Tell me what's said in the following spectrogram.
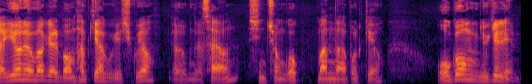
자, 이연의 음악 앨범 함께 하고 계시고요. 여러분들의 사연, 신청곡 만나볼게요. 5061님.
